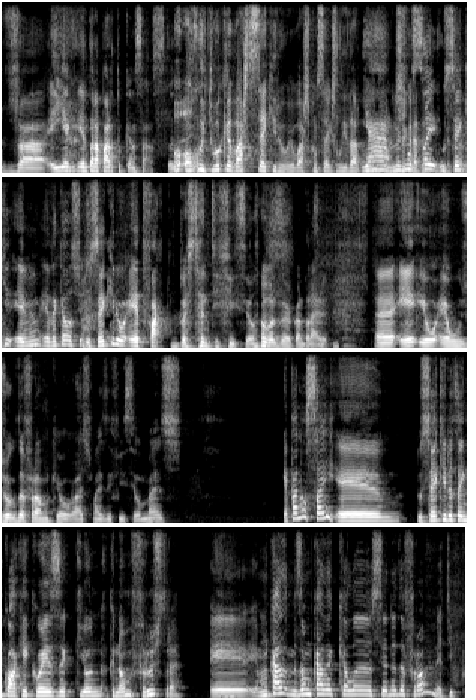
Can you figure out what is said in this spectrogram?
já aí é- entra a parte do cansaço a Oh, oh, Rui, tu acabaste Sekiro. Eu acho que consegues lidar com, Yeah, com o mas não sei, o Sekiro é, é daquelas. O Sekiro é de facto bastante difícil, não vou dizer o contrário. Ah, é, eu, é o jogo da From que eu acho mais difícil, mas é pá, não sei. É, o Sekiro tem qualquer coisa que, eu, que não me frustra. É, é um bocado, mas é um bocado aquela cena da From. É tipo,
